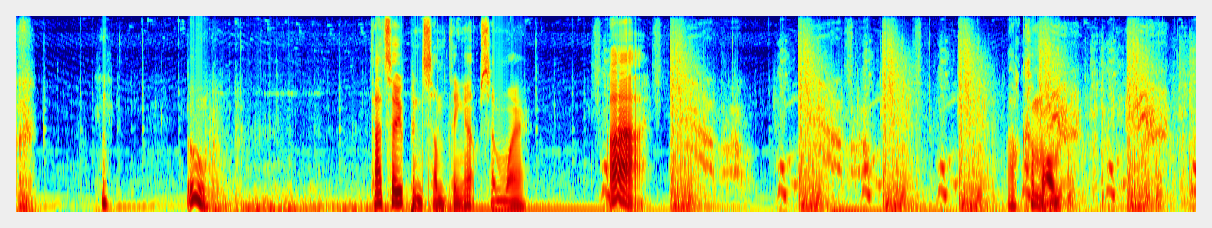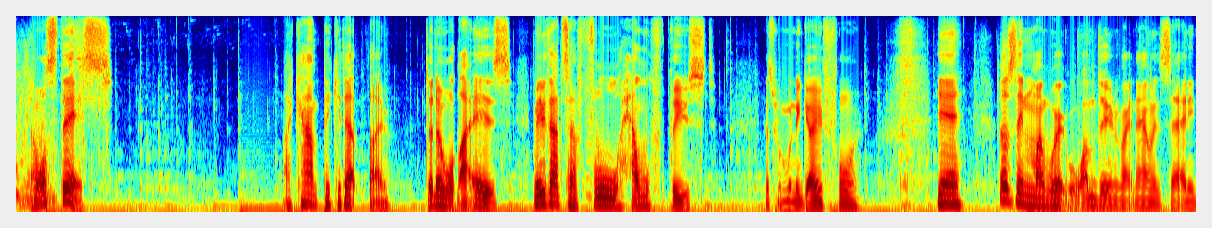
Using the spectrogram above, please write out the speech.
Ooh. That's opened something up somewhere. Ah! Oh, come on. Now, what's this? I can't pick it up though. Don't know what that is. Maybe that's a full health boost. That's what I'm going to go for. Yeah, not saying my work, what I'm doing right now is, uh, any,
